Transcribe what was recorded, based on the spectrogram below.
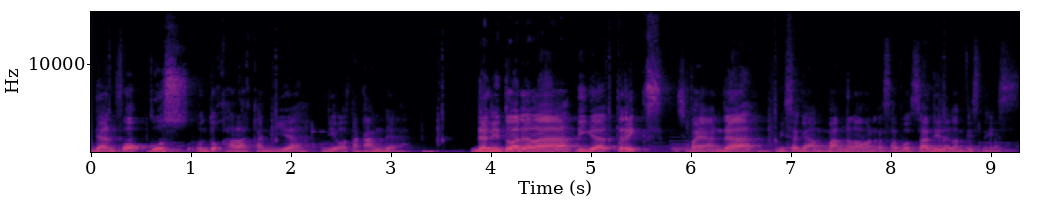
dan fokus untuk kalahkan dia di otak Anda. Dan itu adalah tiga triks supaya Anda bisa gampang ngelawan rasa bosan di dalam bisnis.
